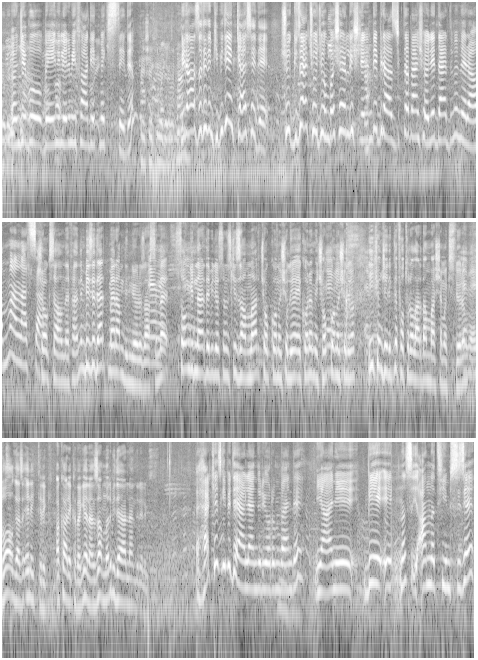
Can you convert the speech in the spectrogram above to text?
ederim. Önce bu beğenilerimi ifade etmek istedim. Teşekkür ederim efendim. Biraz da dedim ki bir denk gelse de şu güzel çocuğun başarılı işlerinde birazcık da ben şöyle derdimi meramımı anlatsam. Çok sağ olun efendim. Biz de dert meram dinliyoruz aslında. Evet, Son günlerde biliyorsunuz ki zamlar çok konuşuluyor, ekonomi çok Evet, konuşuluyor. İlk öncelikle faturalardan başlamak istiyorum. Evet. Doğalgaz, elektrik, akaryakıta gelen zamları bir değerlendirelim edelim sizi. Herkes gibi değerlendiriyorum ben de. Yani bir e, nasıl anlatayım size?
